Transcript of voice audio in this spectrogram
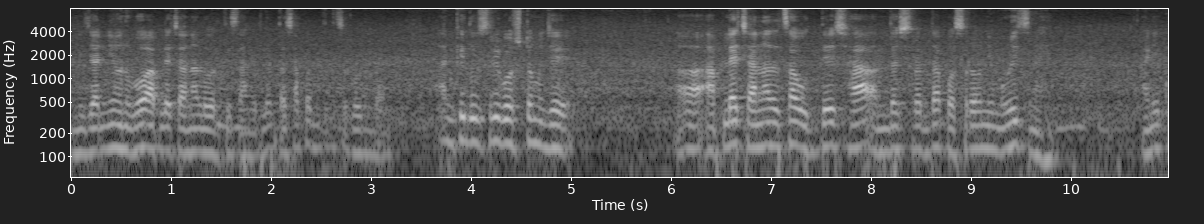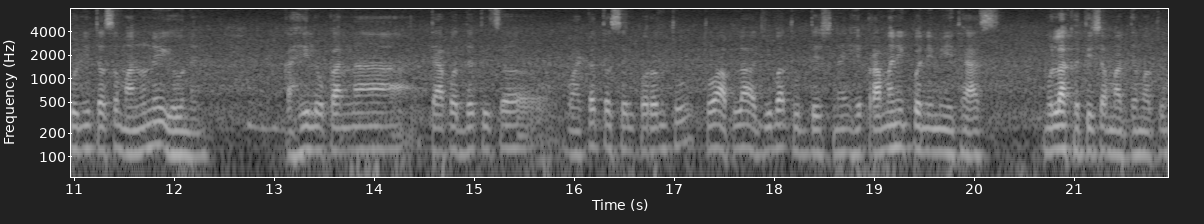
आणि ज्यांनी अनुभव आपल्या चॅनलवरती सांगितलं तशा पद्धतीचं घडून राहिलं. आणखी दुसरी गोष्ट म्हणजे आपल्या चॅनलचा उद्देश हा अंधश्रद्धा पसरवणे मुळीच नाही. आणि कोणी तसं मानूनही घेऊ नये. काही लोकांना त्या पद्धतीचं वाटत असेल परंतु तो आपला अजिबात उद्देश नाही. हे प्रामाणिकपणे मी इथे आज मुलाखतीच्या माध्यमातून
